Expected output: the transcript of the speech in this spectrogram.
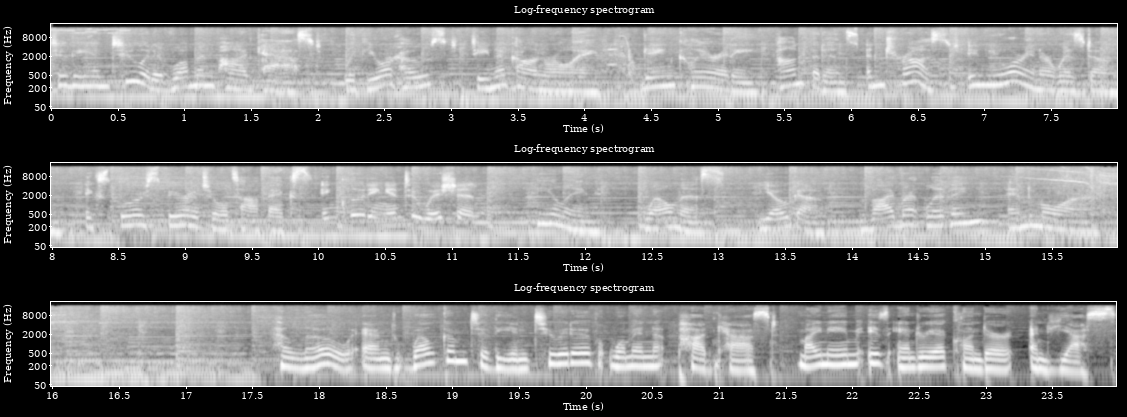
to the Intuitive Woman Podcast with your host, Tina Conroy. Gain clarity, confidence, and trust in your inner wisdom. Explore spiritual topics, including intuition, healing, wellness, yoga, vibrant living, and more. Hello, and welcome to the Intuitive Woman Podcast. My name is Andrea Klunder, and yes,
